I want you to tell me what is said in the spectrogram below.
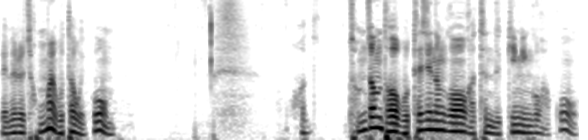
매매를 정말 못하고 있고, 어, 점점 더 못해지는 것 같은 느낌인 것 같고,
